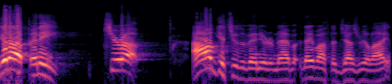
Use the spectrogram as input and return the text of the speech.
Get up and eat. Cheer up. I'll get you the vineyard of Naboth the Jezreelite.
